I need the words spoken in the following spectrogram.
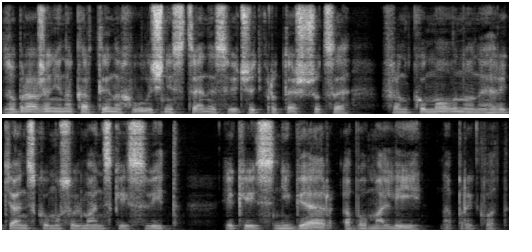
Зображені на картинах вуличні сцени свідчать про те, що це франкомовно негритянсько-мусульманський світ, якийсь Нігер або Малі, наприклад.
